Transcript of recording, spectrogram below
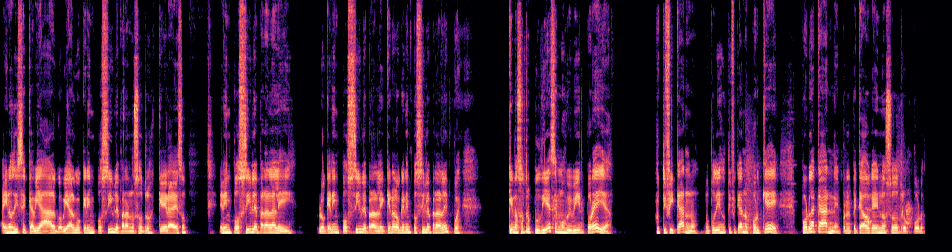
ahí nos dice que había algo, había algo que era imposible para nosotros, que era eso, era imposible para la ley, lo que era imposible para la ley, ¿qué era lo que era imposible para la ley? Pues que nosotros pudiésemos vivir por ella, justificarnos, no podía justificarnos, ¿por qué? Por la carne, por el pecado que hay en nosotros, por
